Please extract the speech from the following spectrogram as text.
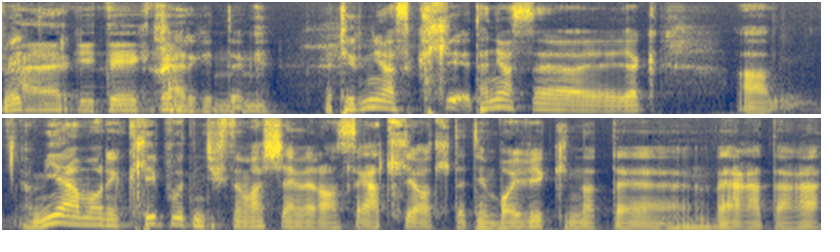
хайр гэдэг хайр гэдэг. Тэрний бас таны бас э, яг Ми Аморын клипүүд нь ч гэсэн маш амар онцлог адлын удалтай тийм боевик кинотой байгаад байгаа.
